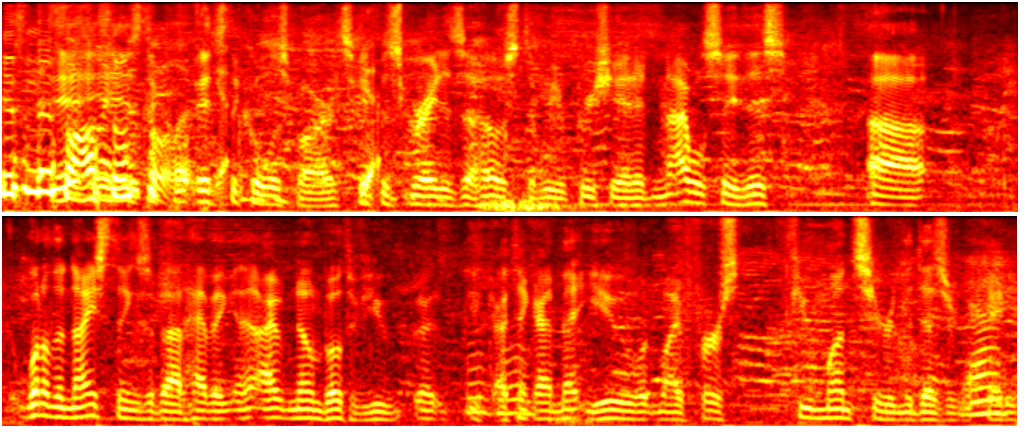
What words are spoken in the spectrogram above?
Isn't this It- it awesome? is the, Coolest, it's yeah. the coolest bar. Skip Yeah. is great as a host, and we appreciate it. And I will say this: uh, one of the nice things about having, and I've known both of you. Uh, I think I met you in my first few months here in the desert, Yeah. Katie.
